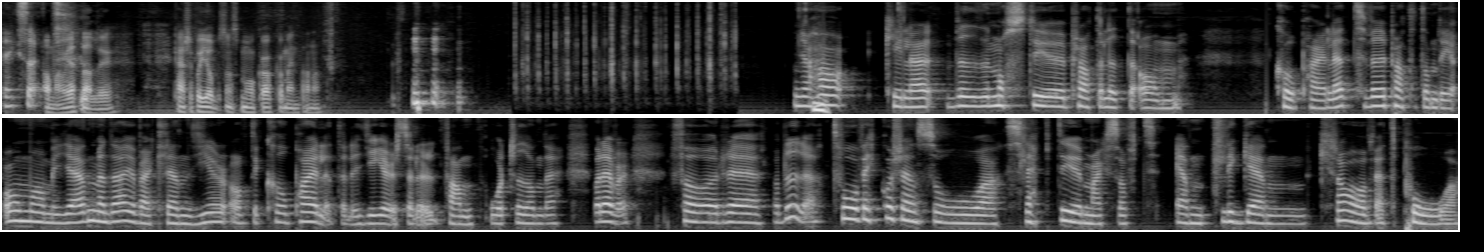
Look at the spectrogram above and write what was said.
Exakt. Ja, man vet aldrig. Kanske på jobb som småkaka om inte annat. Jaha, killar, vi måste ju prata lite om Copilot. Vi har pratat om det om och om igen, men det är ju verkligen year of the Copilot, eller years, eller fan årtionde, whatever. För, eh, vad blir det? Två veckor sedan så släppte ju Microsoft äntligen kravet på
